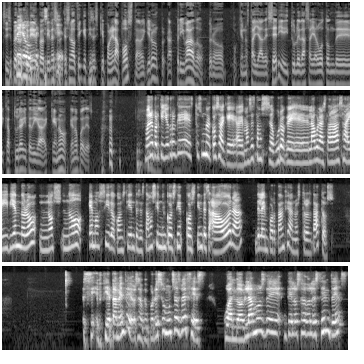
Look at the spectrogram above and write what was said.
Sí, sí, pero, pero, tiene, pero tienes, es una opción que tienes que poner a posta. Me quiero a privado, pero porque no está ya de serie y tú le das ahí al botón de captura y te diga que no, que no puedes. Bueno, porque yo creo que esto es una cosa que además estamos seguros que Laura estarás ahí viéndolo, no, no hemos sido conscientes, estamos siendo conscientes ahora de la importancia de nuestros datos. Sí, ciertamente, o sea que por eso muchas veces cuando hablamos de, los adolescentes,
